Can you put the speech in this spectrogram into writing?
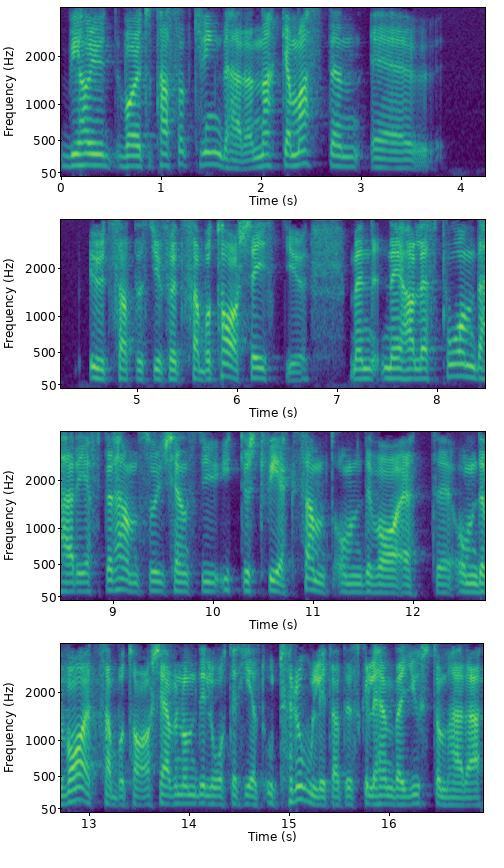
vi har ju varit och tassat kring det här. Nackamasten eh, utsattes ju för ett sabotage sägs det ju. Men när jag har läst på om det här i efterhand så känns det ju ytterst tveksamt om det var ett, eh, om det var ett sabotage. Även om det låter helt otroligt att det skulle hända just de här eh,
